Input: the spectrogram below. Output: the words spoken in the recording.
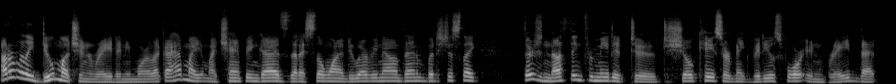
I don't really do much in Raid anymore. Like I have my, my champion guides that I still want to do every now and then, but it's just like there's nothing for me to, to, to showcase or make videos for in Raid that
